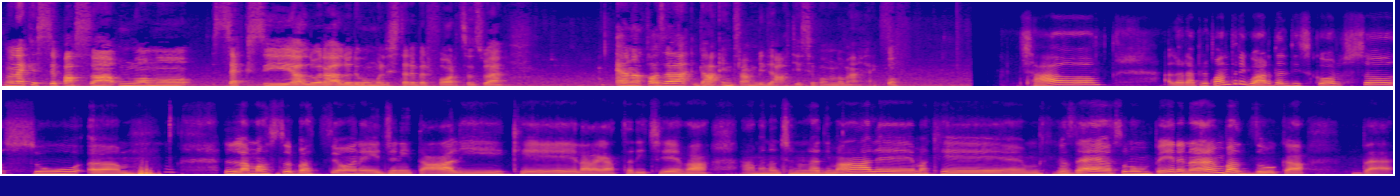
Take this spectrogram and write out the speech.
non è che se passa un uomo sexy allora lo devo molestare per forza, cioè è una cosa da entrambi i lati secondo me, ecco. Ciao! Allora, per quanto riguarda il discorso su ehm, la masturbazione, i genitali, che la ragazza diceva, ah ma non c'è nulla di male, ma che, che cos'è? È solo un pene, non è un bazooka. Beh,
